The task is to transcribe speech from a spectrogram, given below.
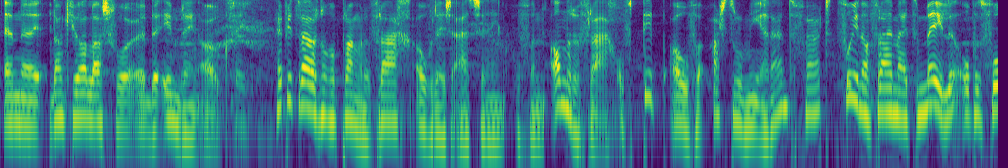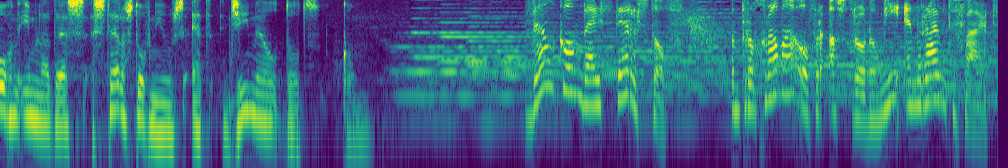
En eh, dankjewel Lars voor eh, de inbreng ook. Zeker. Heb je trouwens nog een prangende vraag over deze uitzending of een andere vraag of tip over astronomie en ruimtevaart? Voel je dan vrij mij te mailen op het volgende e-mailadres sterrenstofnieuws@gmail.com. Welkom bij Sterrenstof, een programma over astronomie en ruimtevaart.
